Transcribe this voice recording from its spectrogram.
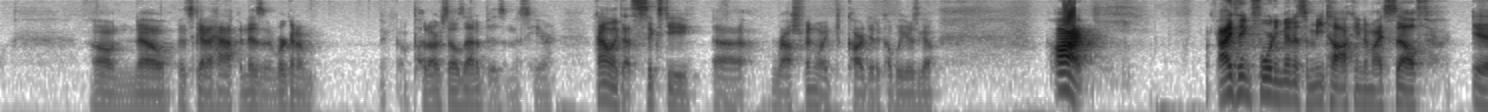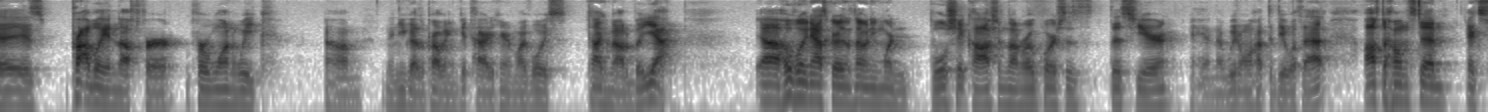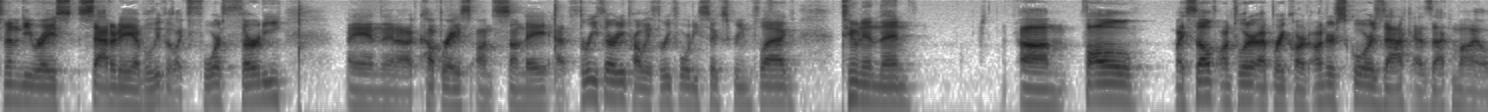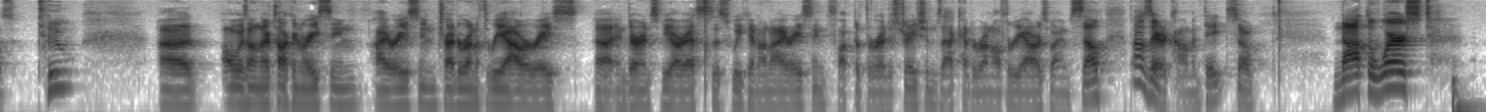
Oh no. It's going to happen, isn't it? We're going to put ourselves out of business here. Kind of like that 60 uh, Roush Fenway car did a couple years ago. All right. I think 40 minutes of me talking to myself is probably enough for, for one week. Um, and you guys are probably get tired of hearing my voice talking about it. But yeah, uh, hopefully NASCAR doesn't throw any more bullshit cautions on road courses this year, and we don't have to deal with that. Off to Homestead, Xfinity race Saturday, I believe it's like 4:30, and then a Cup race on Sunday at 3:30, probably 3:46 green flag. Tune in then. Um, follow myself on Twitter at breakhard underscore Zach at Zach Miles two. Uh, always on there talking racing, iRacing. Tried to run a three hour race, uh, endurance VRS this weekend on iRacing. Fucked up the registration. Zach had to run all three hours by himself. but I was there to commentate, so not the worst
